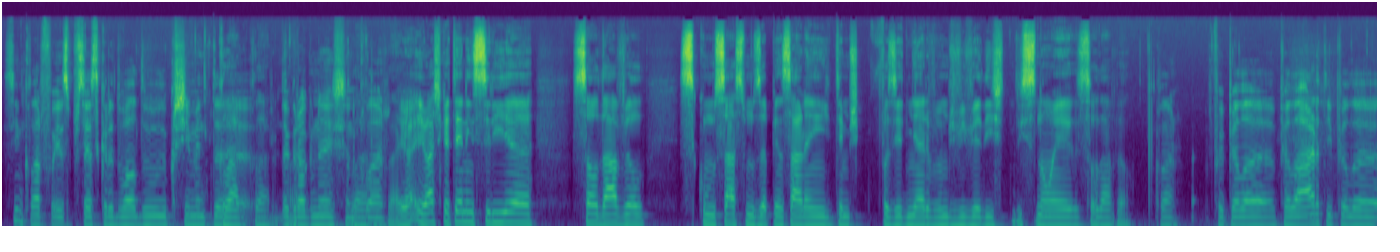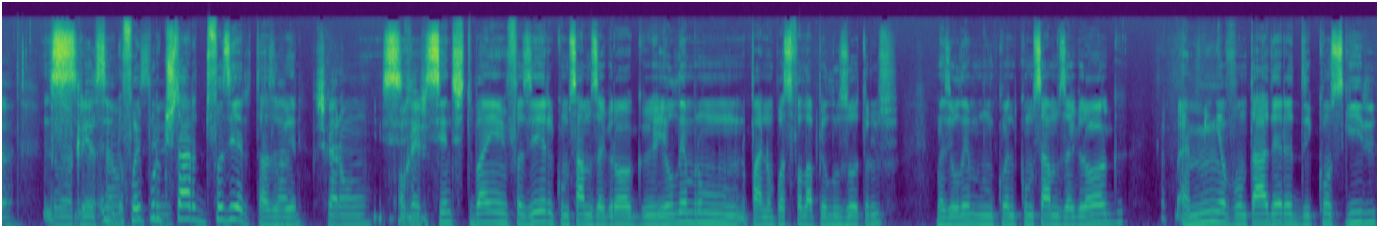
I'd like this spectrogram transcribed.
Sim, claro, foi esse processo gradual do, do crescimento da, Claro, claro, da claro. Grog Nation, claro. Claro, claro. Eu, eu acho que até nem seria saudável se começássemos a pensar em temos que fazer dinheiro, vamos viver disto. Isso não é saudável. claro. Foi pela, pela arte e pela, pela Se- criação. Foi por gostar de fazer, estás a claro, ver? Chegaram se- ao resto. Sentes-te bem em fazer, começámos a grog. Eu lembro-me, pá, não posso falar pelos outros, mas eu lembro-me quando começámos a grog, a minha vontade era de conseguir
